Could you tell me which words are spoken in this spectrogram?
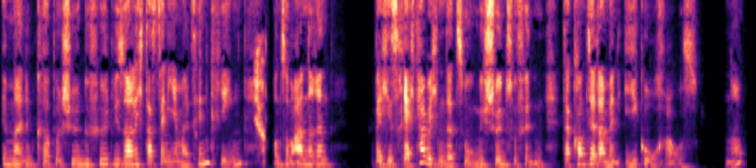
in meinem Körper schön gefühlt. Wie soll ich das denn jemals hinkriegen? Ja. Und zum anderen, welches Recht habe ich denn dazu, mich schön zu finden? Da kommt ja dann mein Ego raus. Ne?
